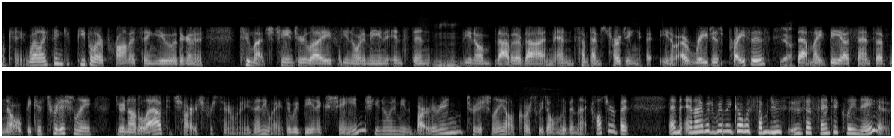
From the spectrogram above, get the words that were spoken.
Okay. Well, I think if people are promising you they're going to too much change your life, you know what I mean, instant, Mm-hmm. you know, blah blah blah, and, and sometimes charging, uh, you know, outrageous prices. Yeah. That might be a sense of no, because traditionally you're not allowed to charge for ceremonies anyway. There would be an exchange, you know what I mean, bartering. Traditionally, of course, we don't live in that culture, but and and I would really go with someone who's who's authentically native.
